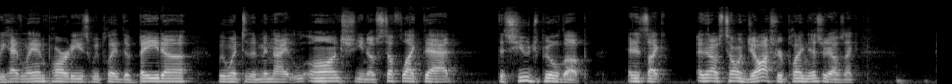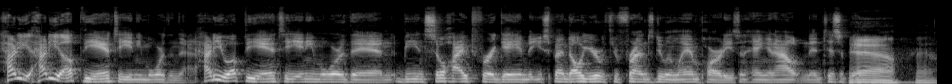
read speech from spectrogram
We had LAN parties. We played the beta. We went to the midnight launch. You know, stuff like that. This huge build up, and it's like. And then I was telling Josh, we were playing yesterday. I was like, how do you how do you up the ante any more than that? How do you up the ante any more than being so hyped for a game that you spend all year with your friends doing LAN parties and hanging out and anticipating? Yeah, yeah.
